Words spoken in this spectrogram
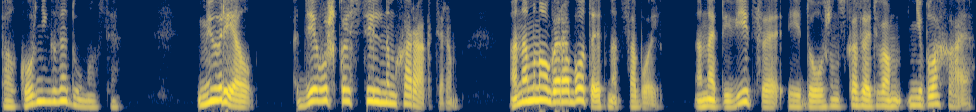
Полковник задумался. Мюрел, девушка с сильным характером. Она много работает над собой. Она певица и, должен сказать вам, неплохая.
